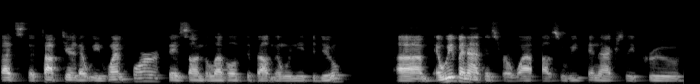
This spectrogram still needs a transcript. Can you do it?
that's the top tier that we went for based on the level of development we need to do. Um, and we've been at this for a while, so we can actually prove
